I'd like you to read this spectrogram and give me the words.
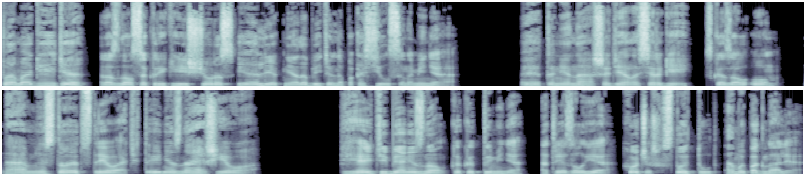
«Помогите!» – раздался крик еще раз, и Олег неодобрительно покосился на меня. «Это не наше дело, Сергей», – сказал он. «Нам не стоит встревать, ты не знаешь его». «Я и тебя не знал, как и ты меня», – отрезал я. «Хочешь, стой тут, а мы погнали».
